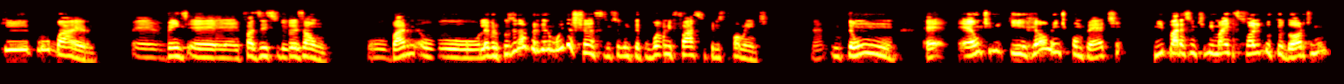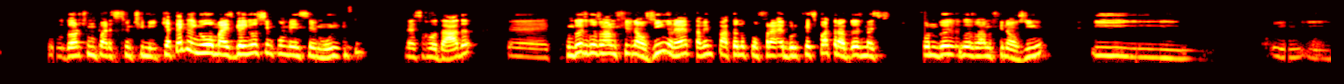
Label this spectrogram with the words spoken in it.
que para o Bayern é, é, fazer esse 2 a 1 o, Bayern, o Leverkusen estava perdendo muita chance no segundo tempo, o Bonifácio principalmente. Né? Então, é, é um time que realmente compete. Me parece um time mais sólido que o Dortmund. O Dortmund parece um time que até ganhou, mas ganhou sem convencer muito nessa rodada. É, com dois gols lá no finalzinho, né? Tava empatando com o Freiburg, fez 4 a 2 mas foram dois gols lá no finalzinho. E, e,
